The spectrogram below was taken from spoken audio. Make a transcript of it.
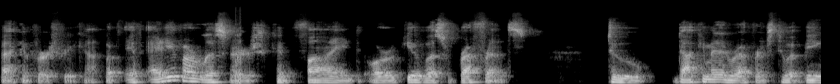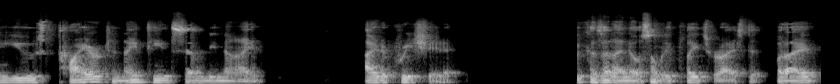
back in first recon but if any of our listeners can find or give us reference to documented reference to it being used prior to 1979 i'd appreciate it because then I know somebody plagiarized it. But I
